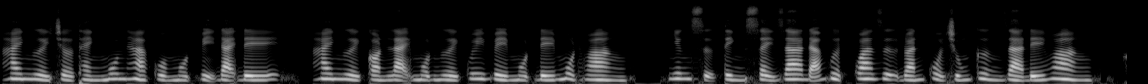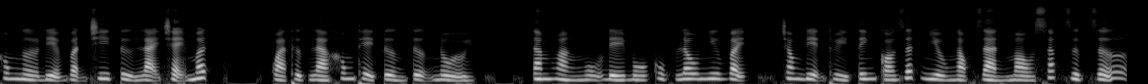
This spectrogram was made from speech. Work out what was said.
hai người trở thành môn hạ của một vị đại đế. Hai người còn lại một người quy về một đế một hoàng. Nhưng sự tình xảy ra đã vượt qua dự đoán của chúng cường giả đế hoàng. Không ngờ địa vận chi tử lại chạy mất. Quả thực là không thể tưởng tượng nổi. Tam hoàng ngũ đế bố cục lâu như vậy. Trong điện thủy tinh có rất nhiều ngọc giản màu sắc rực rỡ.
